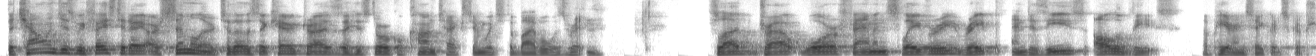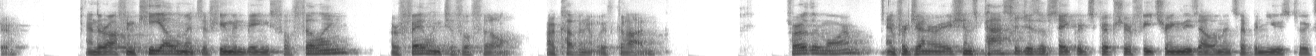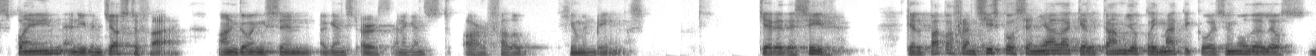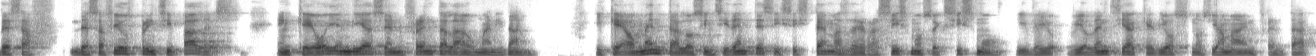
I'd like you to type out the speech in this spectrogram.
The challenges we face today are similar to those that characterize the historical context in which the Bible was written. Flood, drought, war, famine, slavery, rape, and disease, all of these appear in sacred scripture. And they're often key elements of human beings fulfilling or failing to fulfill our covenant with God. Furthermore, and for generations, passages of sacred scripture featuring these elements have been used to explain and even justify ongoing sin against earth and against our fellow human beings. Quiere decir que el Papa Francisco señala que el cambio climático es uno de los desaf desafíos principales en que hoy en día se enfrenta la humanidad y que aumenta los incidentes y sistemas de racismo, sexismo y violencia que Dios nos llama a enfrentar.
